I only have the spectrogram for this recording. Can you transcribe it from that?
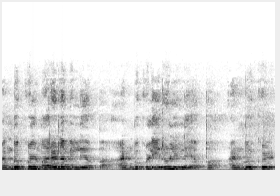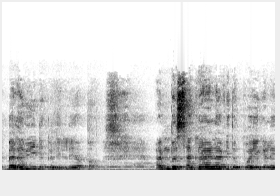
அன்புக்குள் மரணம் இல்லையப்பா அன்புக்குள் இருள் இல்லையப்பா அன்புக்குள் பலவீனங்கள் இல்லையப்பா அன்பு சகலவித பொய்களை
